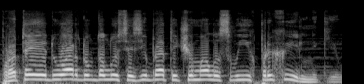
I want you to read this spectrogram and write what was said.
Проте Едуарду вдалося зібрати чимало своїх прихильників,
